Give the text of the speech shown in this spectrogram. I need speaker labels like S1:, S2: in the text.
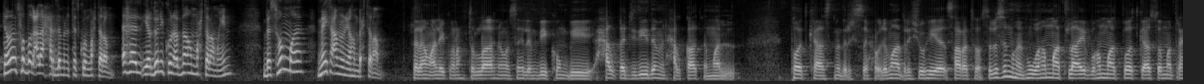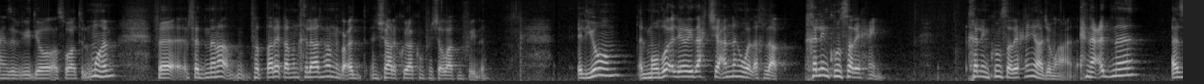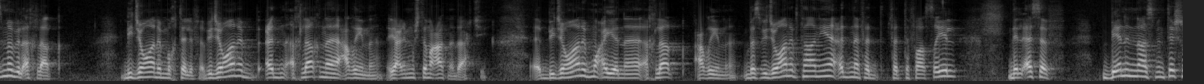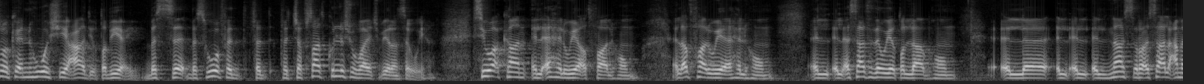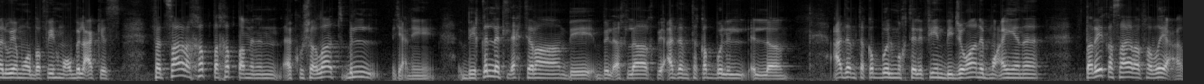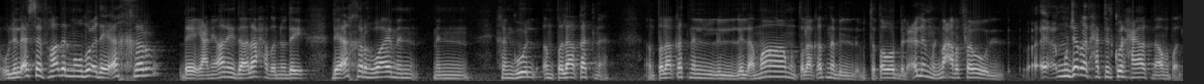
S1: انت ما تفضل على احد لما انت تكون محترم. أهل يردون يكون أبنائهم محترمين بس هم ما يتعاملون وياهم باحترام.
S2: السلام عليكم ورحمة الله أهلا وسهلا بكم بحلقة جديدة من حلقاتنا مال بودكاست ما أدري إيش يصيح ولا ما أدري شو هي صارت هوسة. بس المهم هو همات لايف وهمات بودكاست وهمات راح ينزل فيديو أصوات. المهم فدمنا فالطريقة من خلالها نقعد نشارك وياكم في شغلات مفيدة. اليوم الموضوع اللي أريد أحكي عنه هو الأخلاق، خلينا نكون صريحين. خلينا نكون صريحين يا جماعة، إحنا عندنا أزمة بالأخلاق. بجوانب مختلفة. بجوانب عندنا أخلاقنا عظيمة يعني مجتمعاتنا دا أحكي بجوانب معينة أخلاق عظيمة بس بجوانب ثانية عندنا فد, فد تفاصيل للأسف بين الناس منتشرة كأنه هو شيء عادي وطبيعي بس بس هو فد فد فد شفصات كلش هواية كبيرة نسويها. سواء كان الأهل ويا أطفالهم الأطفال ويا أهلهم الأساتذة ويا طلابهم ال ال ال الناس رؤساء العمل ويا موظفيهم أو بالعكس. فصار خبطة خبطة من أكو شغلات بال يعني بقلة الاحترام بالأخلاق بعدم تقبل ال ال عدم تقبل المختلفين بجوانب معينة. طريقة صايرة فظيعة. وللأسف هذا الموضوع دا يأخر دا يعني أنا دا ألاحظ إنه دا يأخر هواية من من خلينا نقول انطلاقتنا. انطلاقتنا للأمام انطلاقتنا بالتطور بالعلم والمعرفة مجرد حتى تكون حياتنا أفضل.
